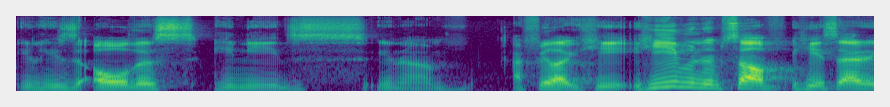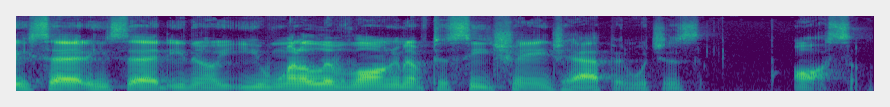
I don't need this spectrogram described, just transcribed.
you know, he's the oldest. He needs, you know, I feel like he he even himself he said he said he said you know you want to live long enough to see change happen, which is awesome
